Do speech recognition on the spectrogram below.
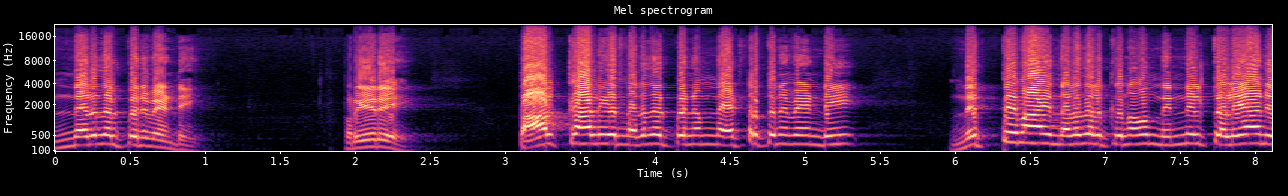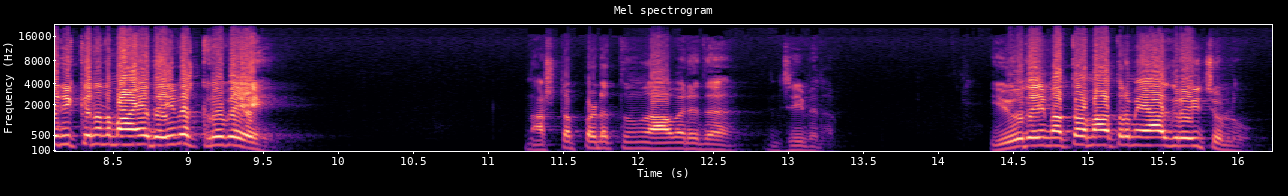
നിലനിൽപ്പിന് വേണ്ടി. പ്രിയരെ താൽക്കാലിക നിലനിൽപ്പിനും നേട്ടത്തിനു വേണ്ടി നിത്യമായി നിലനിൽക്കുന്നതും നിന്നിൽ തെളിയാനിരിക്കുന്നതുമായ ദൈവകൃപയെ നഷ്ടപ്പെടുത്തുന്നതാവരുത് ജീവിതം. യൂതയും അത്രമാത്രമേ ആഗ്രഹിച്ചുള്ളൂ.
